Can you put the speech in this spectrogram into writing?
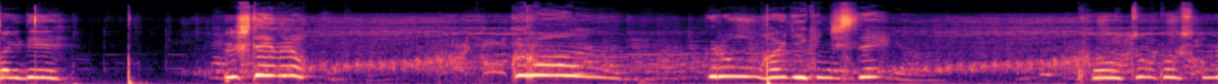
Haydi. İşte yanıyor. Grom. Grom. Haydi ikincisi de. Koltuğun kostümü.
